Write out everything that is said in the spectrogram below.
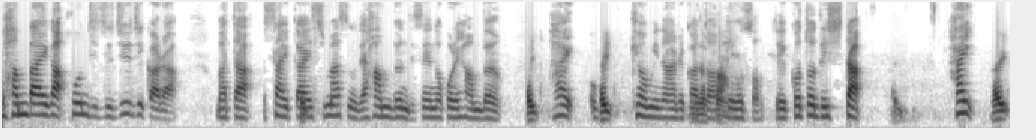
販売が本日10時からまた再開しますので、半分ですね、残り半分。はい。おはい興味のある方はどうぞということでした。はい。はい。はい。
